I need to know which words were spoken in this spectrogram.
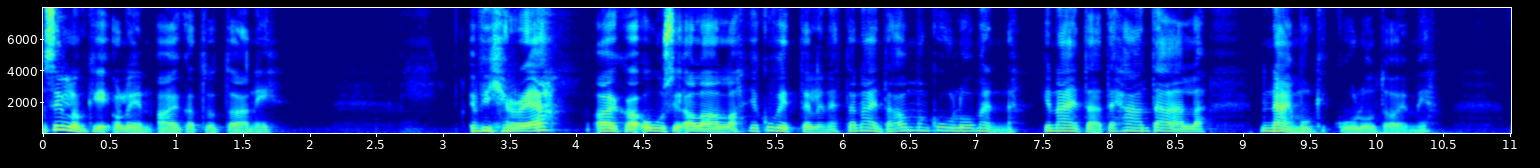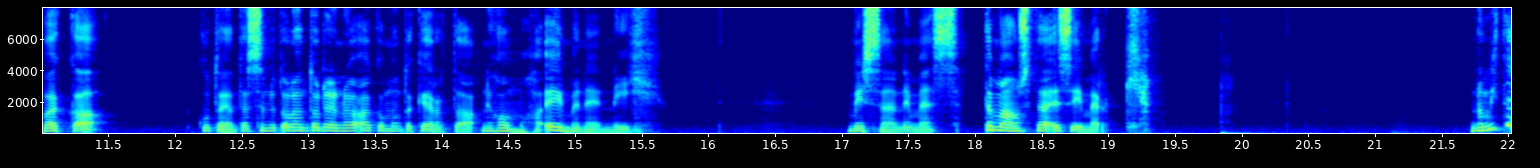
silloinkin olin aika tota, niin, vihreä, aika uusi alalla ja kuvittelin, että näin tämä homman kuuluu mennä. Ja näin tämä tehdään täällä, niin näin munkin kuuluu toimia. Vaikka, kuten tässä nyt olen todennut jo aika monta kertaa, niin hommahan ei mene niin. Missään nimessä. Tämä on sitä esimerkkiä. No mitä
